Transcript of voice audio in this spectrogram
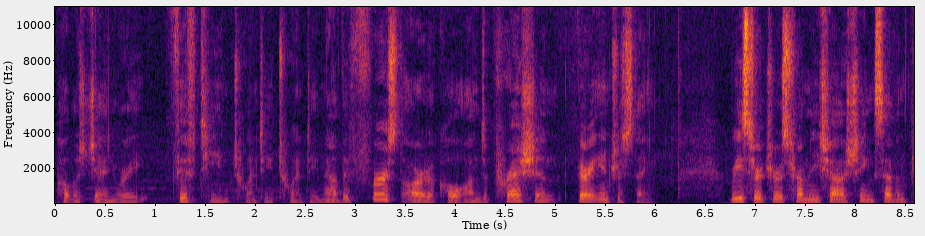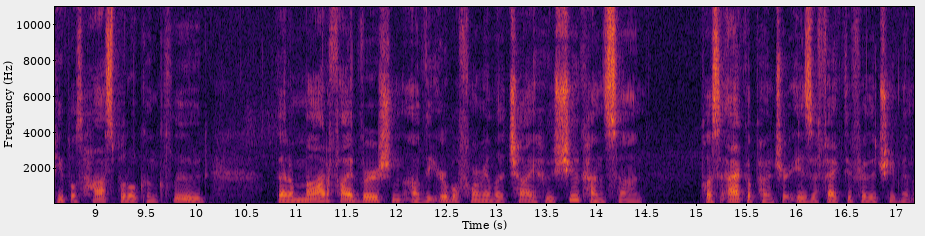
published January 15, 2020. Now, the first article on depression, very interesting. Researchers from the Shaoxing Seventh People's Hospital conclude that a modified version of the herbal formula Chai Hu Shu San plus acupuncture is effective for the treatment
